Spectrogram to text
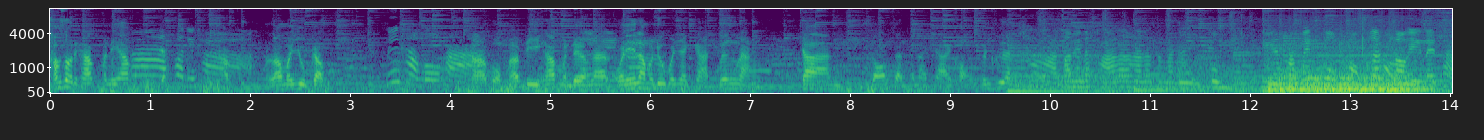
ครับสวัสดีครับวันนี้ครับค่ะสวัสดีค่ะ ครับ เรามาอยู่กับนี่ค่ะโบค่ะ ครับผมครับดีครับเหมือนเดิมนะวันนี้เรามาดูบรรยากาศเบื้องหลัง การซ้อมสันทนาการของเพื่อนค่ะ ตอนนี้นะคะเราเราจะมาดูกลุ่มนี้นะคะเป็นกลุ่มของเพื่อนของเราเองในสา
